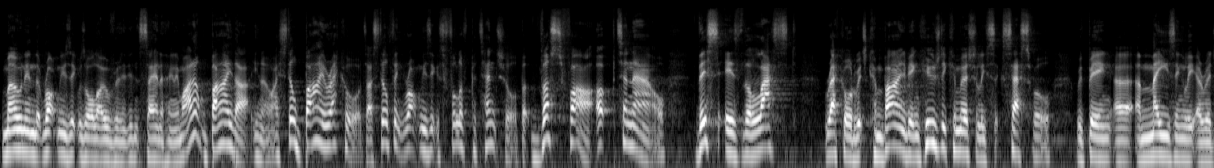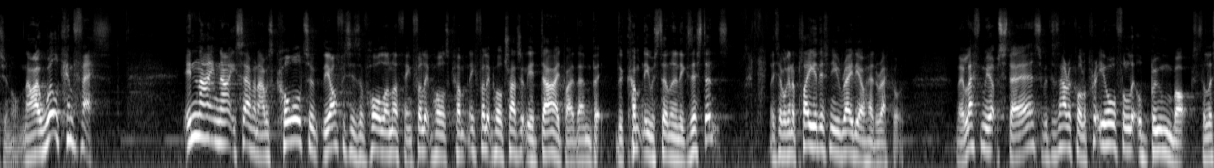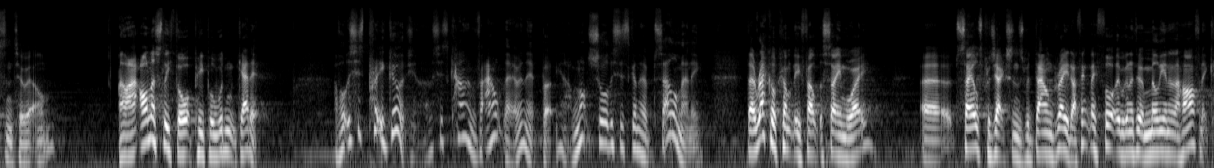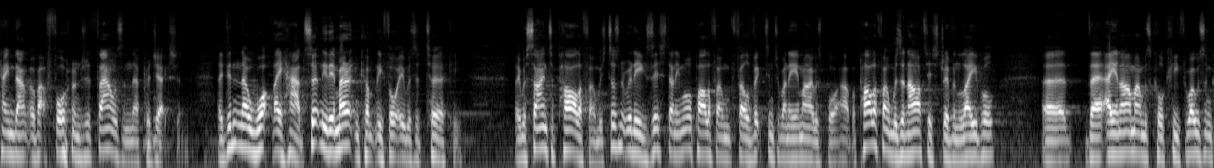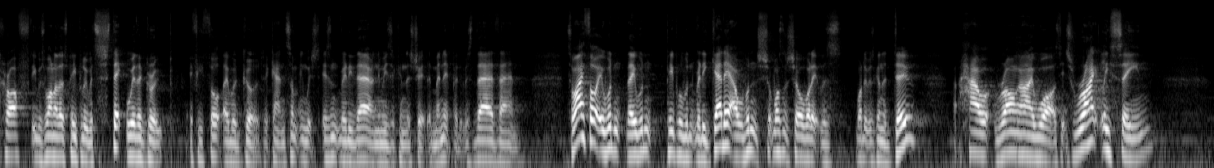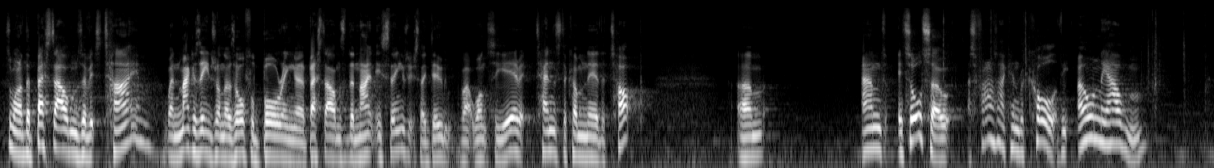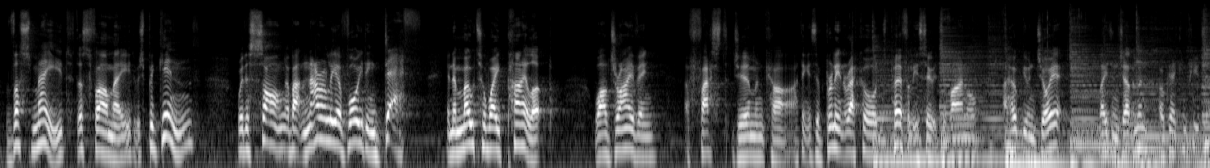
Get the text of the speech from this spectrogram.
moaning that rock music was all over and it didn't say anything anymore. I don't buy that, you know. I still buy records. I still think rock music is full of potential. But thus far, up to now, this is the last record which combined being hugely commercially successful with being uh, amazingly original. Now, I will confess, in 1997, I was called to the offices of Hall or Nothing, Philip Hall's company. Philip Hall tragically had died by then, but the company was still in existence. They said, We're going to play you this new Radiohead record. And they left me upstairs with, as I recall, a pretty awful little boombox to listen to it on. And I honestly thought people wouldn't get it. I thought, this is pretty good, you know, this is kind of out there, isn't it? But, you know, I'm not sure this is going to sell many. Their record company felt the same way. Uh, sales projections were downgraded. I think they thought they were going to do a million and a half, and it came down to about 400,000, their projection. They didn't know what they had. Certainly, the American company thought it was a turkey. They were signed to Parlophone, which doesn't really exist anymore. Parlophone fell victim to when EMI was bought out. But Parlophone was an artist-driven label. Uh, their A&R man was called Keith Wozencroft. He was one of those people who would stick with a group if he thought they were good. Again, something which isn't really there in the music industry at the minute, but it was there then. So I thought it wouldn't, they wouldn't, people wouldn't really get it. I wasn't sure what it was, what it was going to do, how wrong I was. It's rightly seen as one of the best albums of its time. When magazines run those awful, boring uh, best albums of the 90s things, which they do about once a year, it tends to come near the top. Um, and it's also, as far as I can recall, the only album thus made, thus far made, which begins with a song about narrowly avoiding death in a motorway pileup while driving a fast German car. I think it's a brilliant record. It's perfectly suited to vinyl. I hope you enjoy it. Ladies and gentlemen, OK Computer.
